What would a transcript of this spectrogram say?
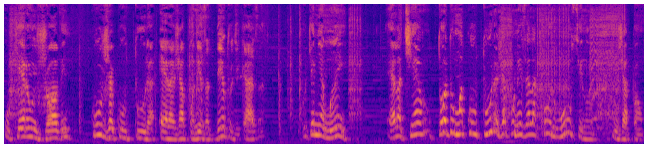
o que era um jovem cuja cultura era japonesa dentro de casa, porque minha mãe ela tinha toda uma cultura japonesa, ela formou-se no, no Japão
